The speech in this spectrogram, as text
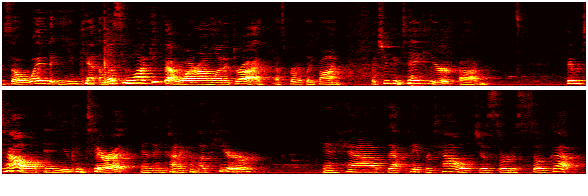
so a way that you can, unless you want to keep that water on and let it dry, that's perfectly fine. But you can take your um, paper towel and you can tear it and then kind of come up here and have that paper towel just sort of soak up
